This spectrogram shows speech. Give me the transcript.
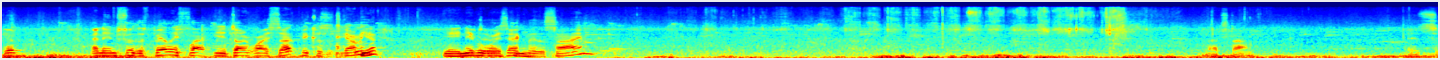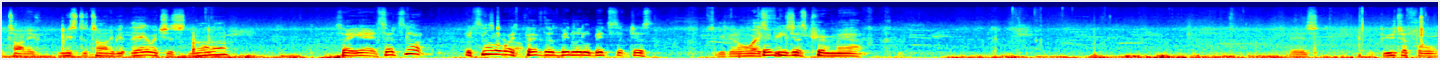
Yep. And then for the belly flap, you don't waste that because it's gummy. Yep. Yeah, you You never do waste exactly any. the same. That's done. It's a tiny, missed a tiny bit there, which is normal. So yeah, so it's not it's not It's always perfect. There'll be little bits that just You can always you fix just it. trim out. There's a beautiful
